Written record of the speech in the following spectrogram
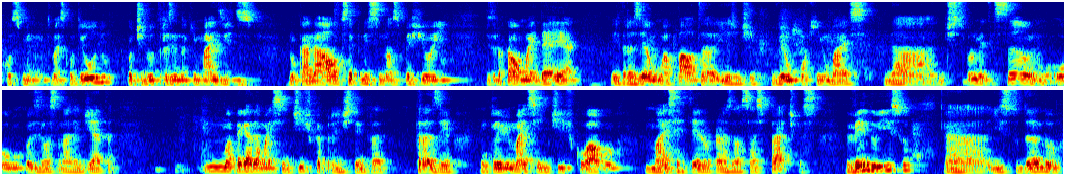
consumindo muito mais conteúdo, continuo trazendo aqui mais vídeos no canal, sempre nesse nosso perfil aí de trocar uma ideia e trazer alguma pauta e a gente ver um pouquinho mais da, de suplementação ou alguma coisa relacionada à dieta, uma pegada mais científica para a gente tentar trazer um claim mais científico, algo mais certeiro para as nossas práticas. Vendo isso uh, e estudando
